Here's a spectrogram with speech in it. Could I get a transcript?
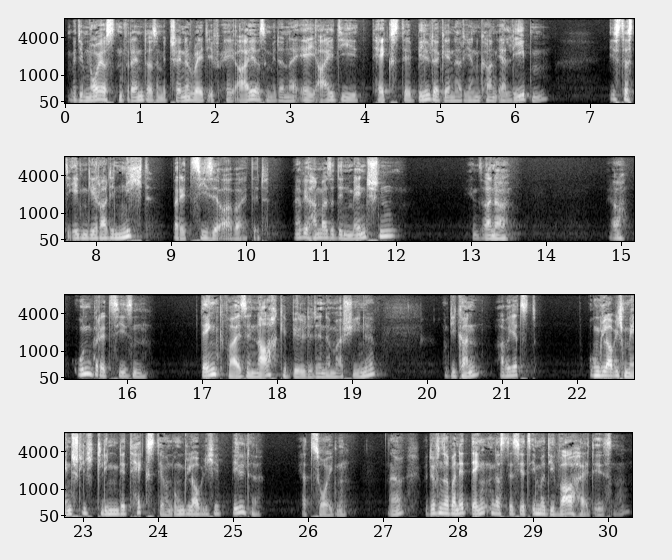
mit dem neuesten Trend, also mit Generative AI, also mit einer AI, die Texte, Bilder generieren kann, erleben, ist, dass die eben gerade nicht präzise arbeitet. Ja, wir haben also den Menschen in seiner ja, unpräzisen Denkweise nachgebildet in der Maschine und die kann aber jetzt unglaublich menschlich klingende Texte und unglaubliche Bilder erzeugen. Ja? Wir dürfen aber nicht denken, dass das jetzt immer die Wahrheit ist. Ne?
